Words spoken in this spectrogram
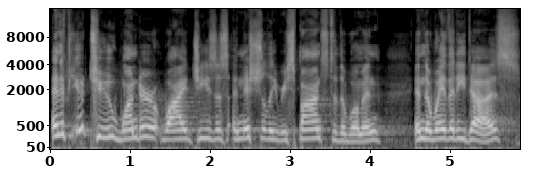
And if you too wonder why Jesus initially responds to the woman in the way that he does,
